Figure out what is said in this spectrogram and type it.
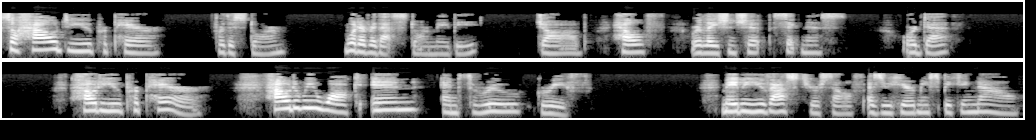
So how do you prepare for the storm? Whatever that storm may be. Job, health, relationship, sickness, or death. How do you prepare? How do we walk in and through grief? Maybe you've asked yourself as you hear me speaking now,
